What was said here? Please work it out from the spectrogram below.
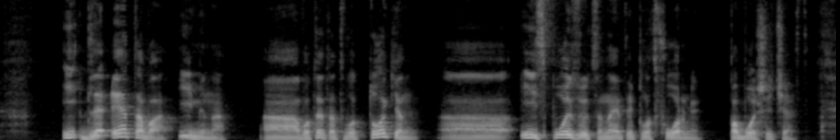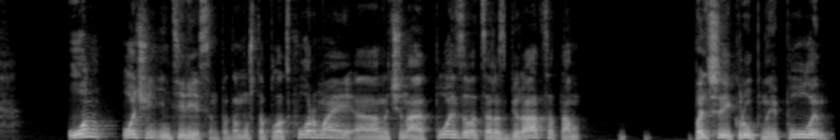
И для этого именно а, вот этот вот токен а, и используется на этой платформе по большей части он очень интересен, потому что платформой э, начинают пользоваться, разбираться, там большие крупные пулы,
